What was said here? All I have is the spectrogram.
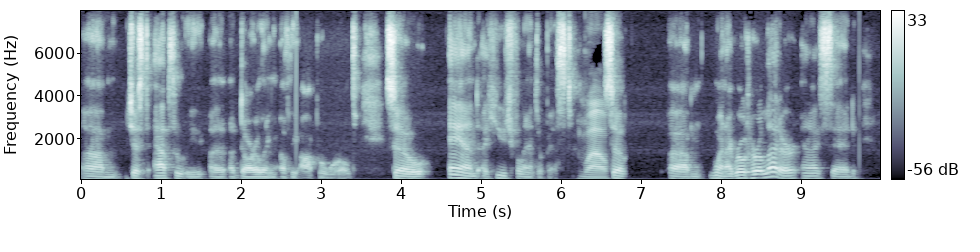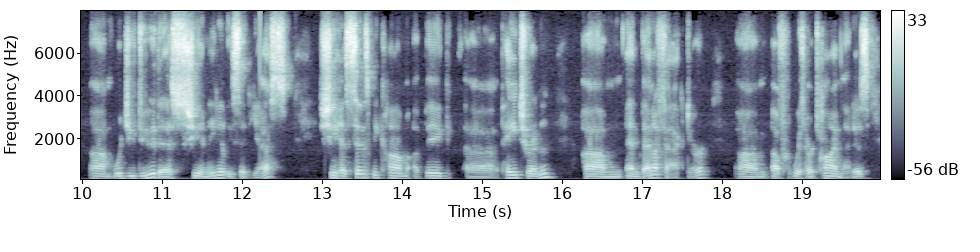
um, just absolutely a, a, darling of the opera world. So and a huge philanthropist. Wow. So um, when i wrote her a letter and i said um, would you do this? she immediately said yes. She has since become a big uh, patron um, and benefactor um, of with her time that is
